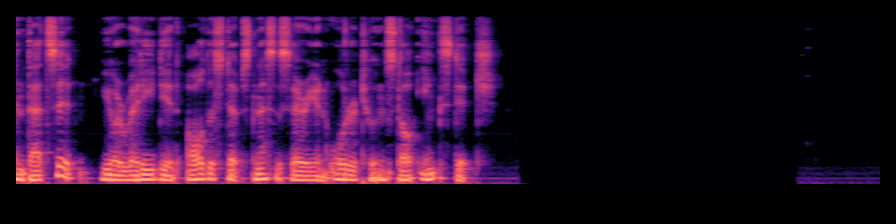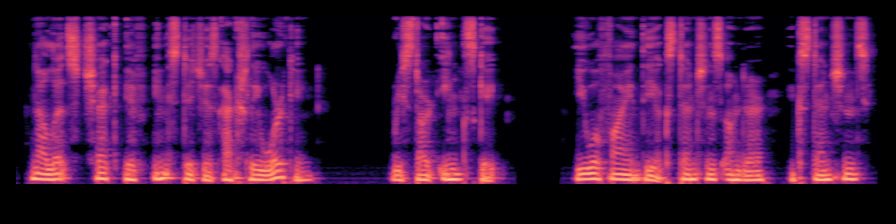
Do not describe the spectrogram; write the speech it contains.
And that's it. You already did all the steps necessary in order to install Inkstitch. Now let's check if Inkstitch is actually working. Restart Inkscape. You will find the extensions under Extensions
